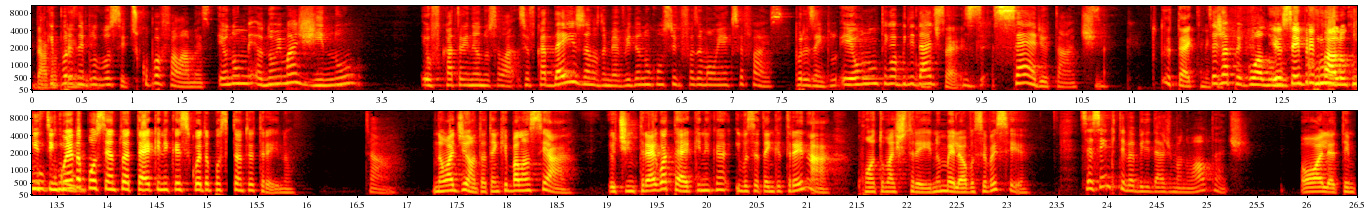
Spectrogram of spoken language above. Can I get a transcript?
Dá Porque, por aprender. exemplo, você, desculpa falar, mas eu não, eu não imagino eu ficar treinando, sei lá, se eu ficar 10 anos da minha vida, eu não consigo fazer uma unha que você faz. Por exemplo, eu não tenho habilidade. Consegue. Sério, Tati? Tudo é técnica. Você já pegou aluno? Eu sempre cru, falo cru, que cru? 50% é técnica e 50% é treino. Tá. Não adianta, tem que balancear. Eu te entrego a técnica e você tem que treinar. Quanto mais treino, melhor você vai ser. Você sempre teve habilidade manual, Tati? Olha, tem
